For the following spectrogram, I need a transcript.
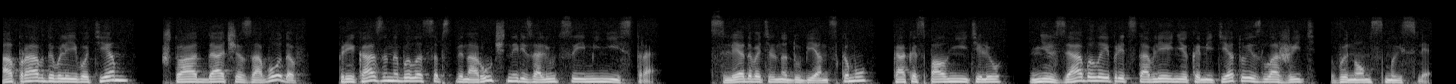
оправдывали его тем, что отдача заводов приказана была собственноручной резолюцией министра. Следовательно, Дубенскому, как исполнителю, нельзя было и представление комитету изложить в ином смысле.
